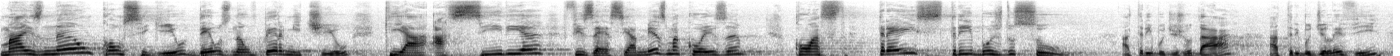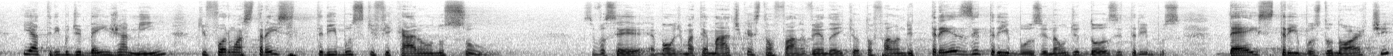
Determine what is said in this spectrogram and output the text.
Mas não conseguiu, Deus não permitiu que a Assíria fizesse a mesma coisa com as três tribos do sul: a tribo de Judá, a tribo de Levi e a tribo de Benjamim, que foram as três tribos que ficaram no sul. Se você é bom de matemática, estão falando, vendo aí que eu estou falando de 13 tribos e não de 12 tribos. 10 tribos do norte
